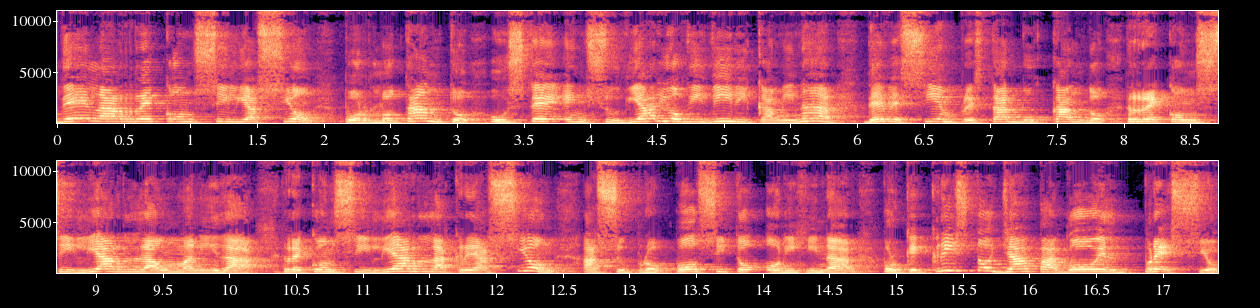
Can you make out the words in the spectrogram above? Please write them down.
de la reconciliación. Por lo tanto, usted en su diario vivir y caminar debe siempre estar buscando reconciliar la humanidad, reconciliar la creación a su propósito original. Porque Cristo ya pagó el precio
